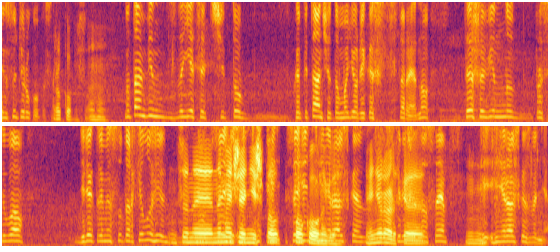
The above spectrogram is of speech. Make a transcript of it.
В інституті рукопису. Рукопис. Ага. Ну там він, здається, чи то капітан, чи то майор якесь старе. Ну, те, що він ну, працював директором інституту археології. Це не- не менше, ніж пол- це полковник. Генеральське, Генеральське. скоріше за все, ге- генеральське звання.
